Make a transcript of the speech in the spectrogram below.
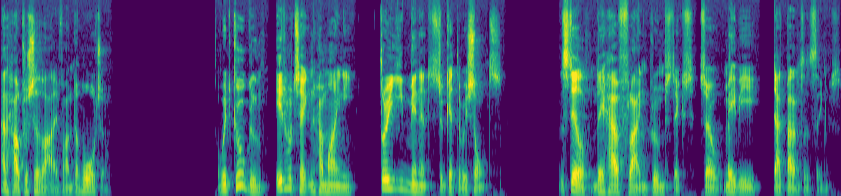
and how to survive underwater. With Google, it would take Hermione three minutes to get the results. Still, they have flying broomsticks, so maybe that balances things.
